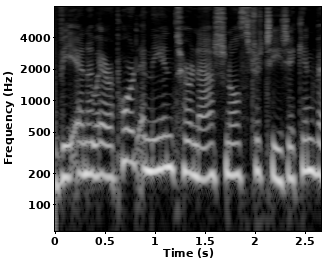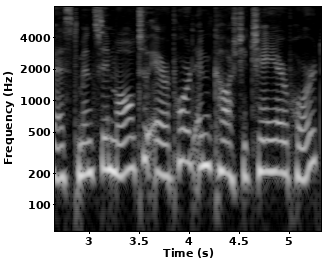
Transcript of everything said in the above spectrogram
Vienna Airport and the International Strategic Investments in Malta Airport and Košice Airport,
